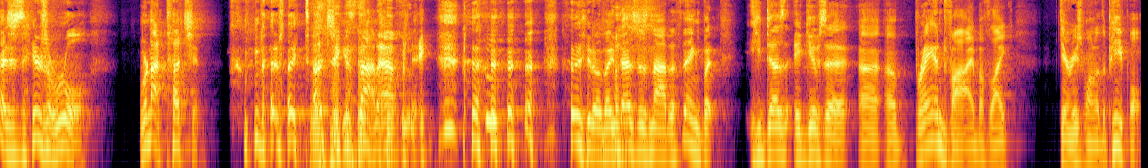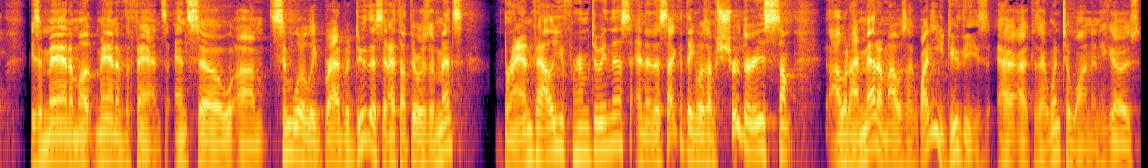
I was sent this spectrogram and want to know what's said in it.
I just here's a rule: we're not touching. like touching is not happening. you know, like that's just not a thing. But he does. It gives a, a a brand vibe of like Gary's one of the people. He's a man, a man of the fans. And so, um, similarly, Brad would do this, and I thought there was immense brand value for him doing this. And then the second thing was, I'm sure there is some. Uh, when I met him, I was like, "Why do you do these?" Because I went to one, and he goes,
